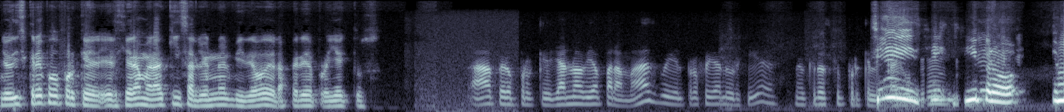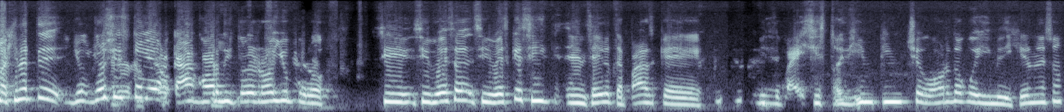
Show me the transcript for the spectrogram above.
Yo, discrepo porque el Jera Meraki salió en el video de la feria de proyectos. Ah, pero porque ya no había para más, güey. El profe ya lo urgía. No crees que porque. Sí, sí, sí, pero imagínate, yo, yo sí estoy acá gordo y todo el rollo, pero si, si, ves, si ves que sí, en serio te pasa que dices, güey, si estoy bien pinche gordo, güey, y me dijeron eso,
